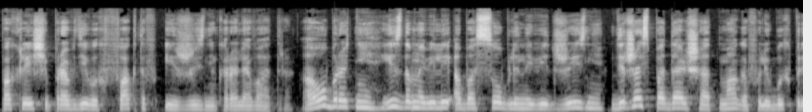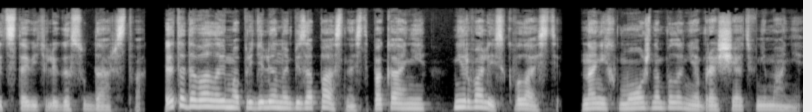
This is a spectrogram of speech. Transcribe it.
похлеще правдивых фактов из жизни короля Ватра. А оборотни издавна вели обособленный вид жизни, держась подальше от магов и любых представителей государства. Это давало им определенную безопасность, пока они не рвались к власти. На них можно было не обращать внимания.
